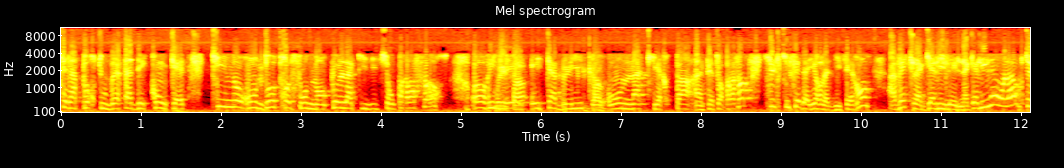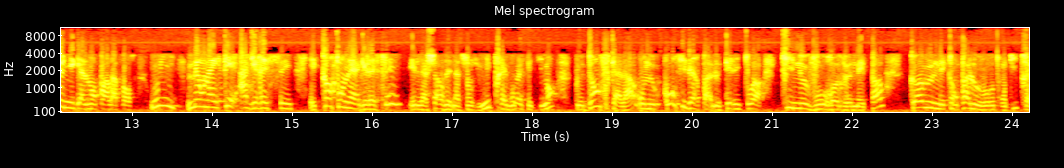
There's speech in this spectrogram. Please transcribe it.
c'est la porte ouverte à des conquêtes qui n'auront d'autre fondement que l'acquisition par la force. Or, il est établi qu'on n'acquiert pas un territoire par la force. C'est ce qui fait d'ailleurs la différence avec la Galilée. La Galilée, on l'a obtenue également par la force. Oui, mais on a été agressé. Et quand on est agressé, et la Charte des Nations Unies prévoit effectivement que dans ce cas-là, on ne considère pas le territoire qui ne vous revenait pas comme n'étant pas le vôtre. On dit très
